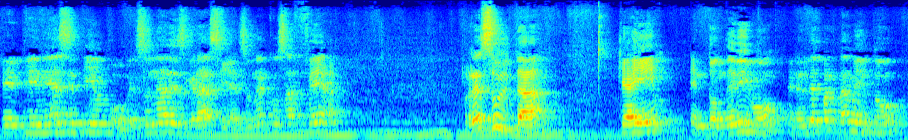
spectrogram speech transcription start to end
que tiene hace tiempo. Es una desgracia, es una cosa fea. Resulta que ahí, en donde vivo, en el departamento,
